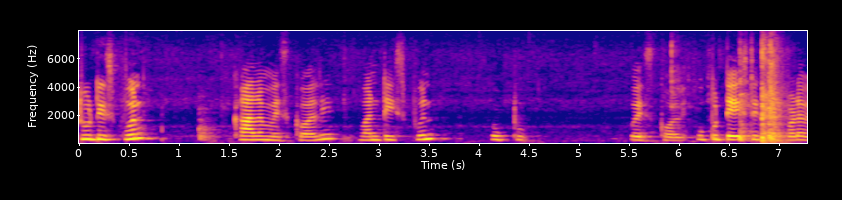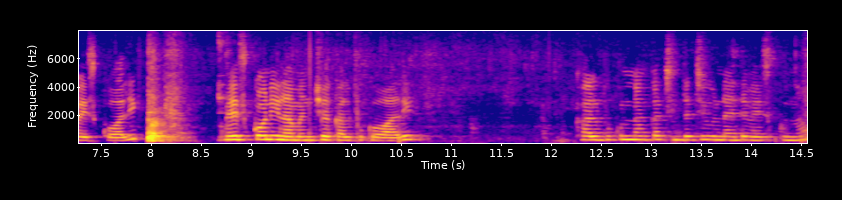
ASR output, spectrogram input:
టూ టీ స్పూన్ కారం వేసుకోవాలి. వన్ టీ స్పూన్ ఉప్పు వేసుకోవాలి. ఉప్పు టేస్ట్కి సరిపడా వేసుకోవాలి. వేసుకొని ఇలా మంచిగా కలుపుకోవాలి. కలుపుకున్నాక చింత చిగురిని అయితే వేసుకుందాం.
